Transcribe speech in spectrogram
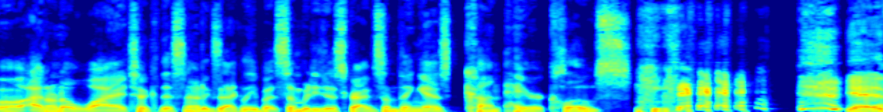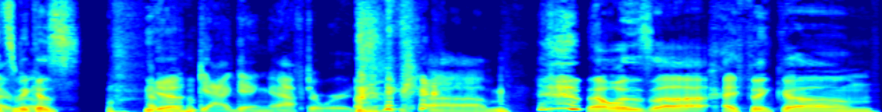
oh, I don't know why I took this note exactly, but somebody described something as cunt hair close. yeah, I it's wrote- because I yeah. wrote gagging afterwards. um, that was uh I think um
